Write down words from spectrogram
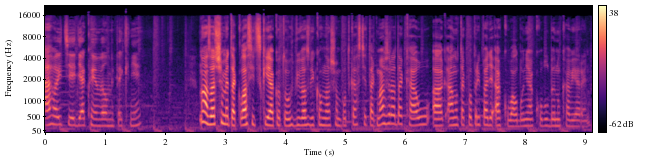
Ahojte, ďakujem veľmi pekne. No a začneme tak klasicky, ako to už býva zvykom v našom podcaste. Tak máš rada kávu? A ak áno, tak po prípade akú? Alebo nejakú obľúbenú kaviareň?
